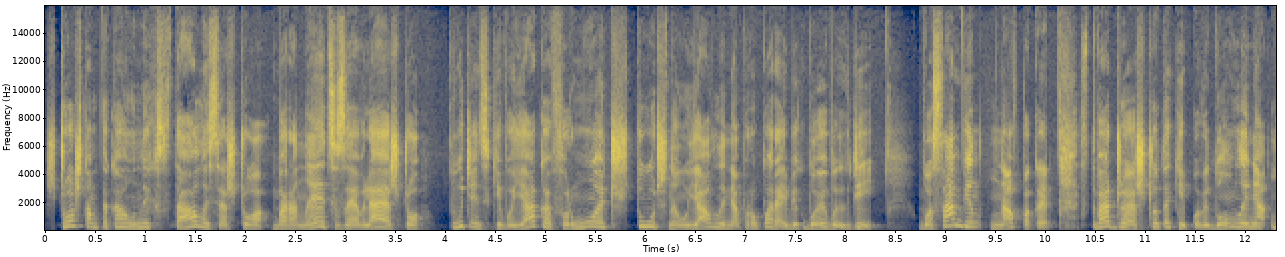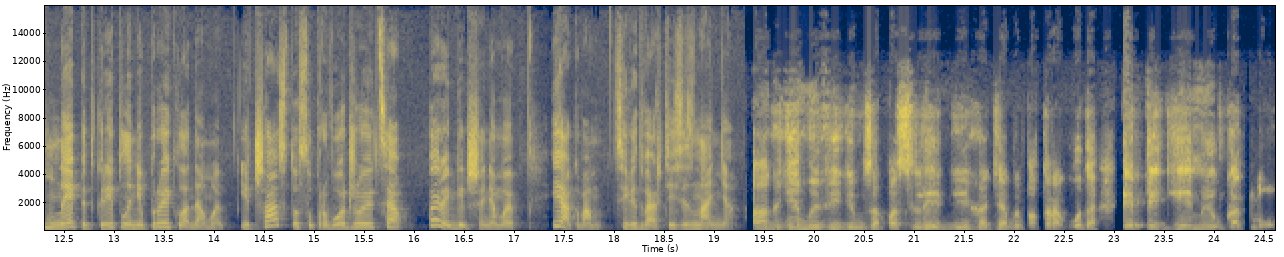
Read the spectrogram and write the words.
що ж там таке у них сталося, що баранець заявляє, що путінські вояки формують штучне уявлення про перебіг бойових дій Бо сам він навпаки стверджує, що такі повідомлення не підкріплені прикладами і часто супроводжуються перебільшеннями. Як вам ці відверті зізнання? А где мы видим за последние хотя бы полтора года эпидемию котлов?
